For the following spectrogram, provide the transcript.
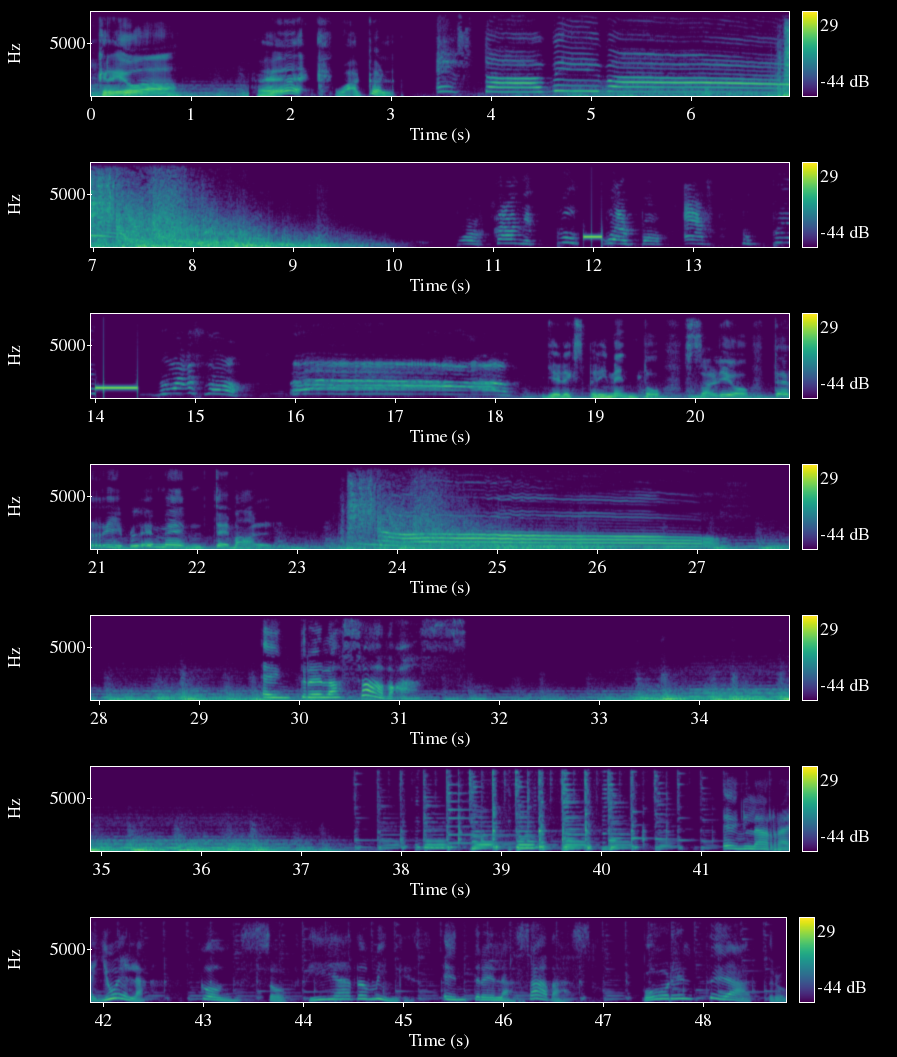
creó a... ¡Ec! Guácala. ¡Está viva! ¿Por qué mi puto cuerpo es tu p brazo? ¡Ah! Y el experimento salió terriblemente mal. ¡No! Entrelazadas. En la rayuela con Sofía Domínguez. Entrelazadas por el teatro.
